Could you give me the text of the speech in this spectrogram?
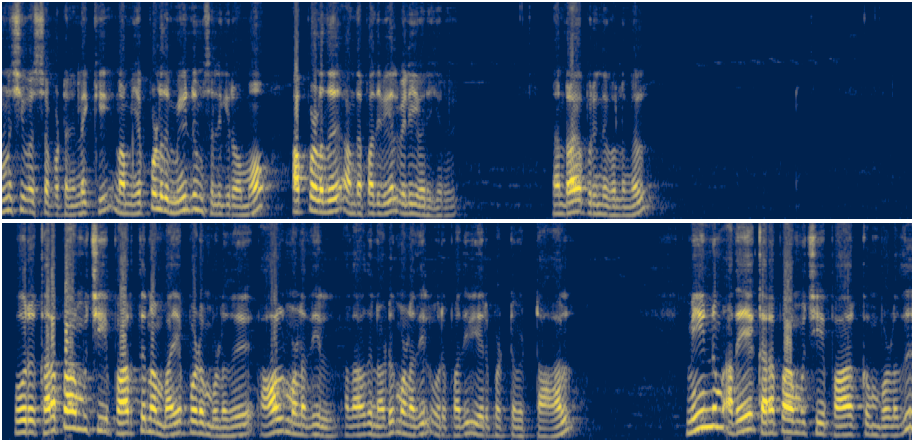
உணர்ச்சி வசப்பட்ட நிலைக்கு நாம் எப்பொழுது மீண்டும் செல்கிறோமோ அப்பொழுது அந்த பதிவுகள் வெளியே வருகிறது நன்றாக புரிந்து கொள்ளுங்கள். ஒரு கரப்பாம்பூச்சியை பார்த்து நாம் பயப்படும் பொழுது ஆள் மனதில் அதாவது நடுமனதில் ஒரு பதிவு ஏற்பட்டுவிட்டால் மீண்டும் அதே கரப்பாம்பூச்சியை பார்க்கும் பொழுது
